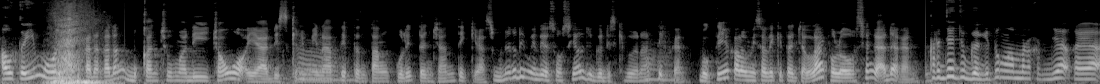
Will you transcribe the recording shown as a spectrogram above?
autoimun. Kadang-kadang bukan cuma di cowok ya diskriminatif Hmm. tentang kulit dan cantik ya. Sebenarnya di media sosial juga diskriminatif Hmm. kan. Buktinya kalau misalnya kita jelek, followersnya nggak ada kan? Kerja juga gitu ngelamar kerja kayak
